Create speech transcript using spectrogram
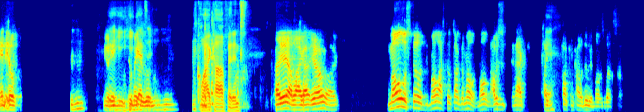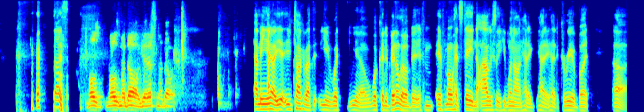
and he'll, Mhm. You know, Yeah, he- he make gets his it. little-. Quiet confidence. Oh yeah, like I- you know, like Mo was still Mo. I still talk to Mo. Mo, I was just, and I play Yeah. fucking Call of Duty with Mo as well. So Nice. Mo's Mo's my dog. Yeah, that's my dog. I mean, you know, you, you talk about the, you know, what you know what could have been a little bit if if Mo had stayed. And obviously, he went on had a had a, had a career, but uh,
